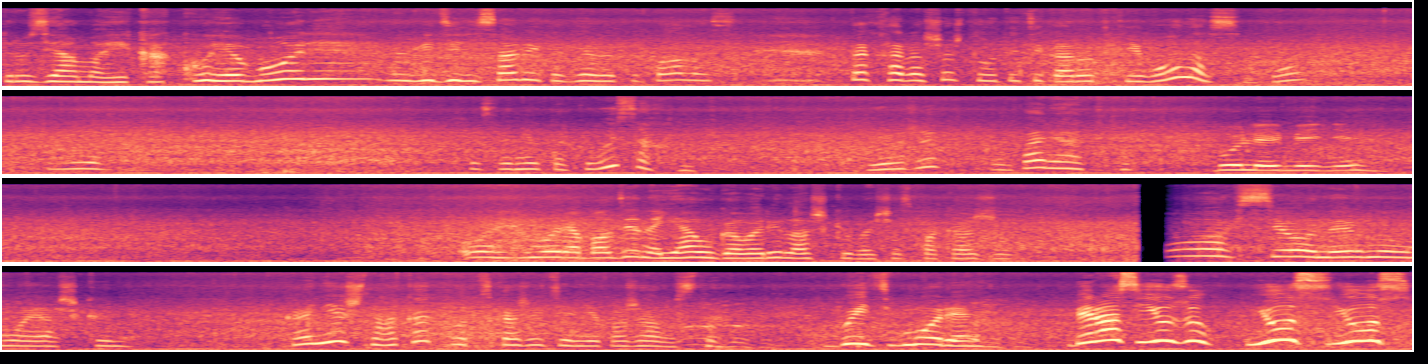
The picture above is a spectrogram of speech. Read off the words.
Друзья мои, какое море! Вы видели сами, как я накупалась. Так хорошо, что вот эти короткие волосы, да? Вот. Сейчас они так высохнут. И уже в порядке. Более-менее. Ой, море обалденно. Я уговорила Ашкыма, сейчас покажу. О, все, нырнул мой Ашкым. Конечно, а как вот, скажите мне, пожалуйста, быть в море? Берас юзу, юз, юз.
